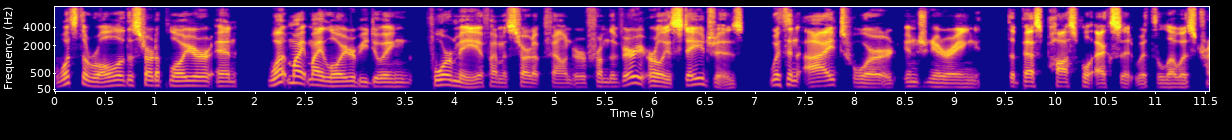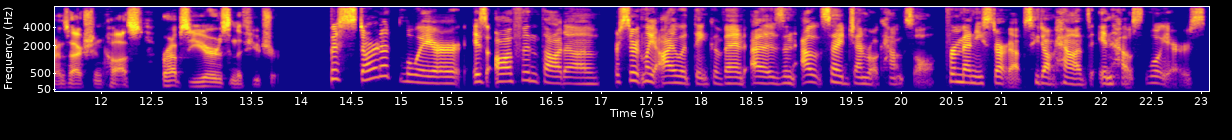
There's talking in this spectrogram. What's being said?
What's the role of the startup lawyer and what might my lawyer be doing for me if I'm a startup founder from the very early stages with an eye toward engineering the best possible exit with the lowest transaction costs, perhaps years in the future. The startup lawyer is often thought of, or certainly I would think of it as an outside general counsel for many startups who don't have in-house lawyers.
